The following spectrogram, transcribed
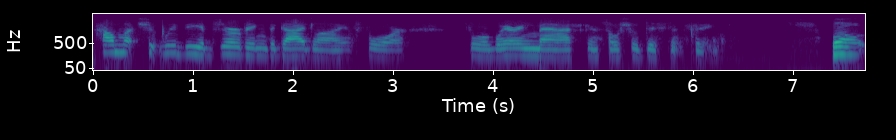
how much should we be observing the guidelines for for wearing masks and social distancing? Well,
